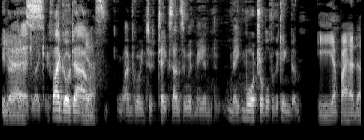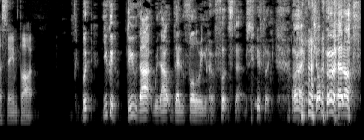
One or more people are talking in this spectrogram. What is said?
in her head. Like, if I go down, Yes. I'm going to take Sansa with me and make more trouble for the kingdom. Yep, I had that same thought. But you could do that without then following in her footsteps. You're like, all right, chop her head off.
